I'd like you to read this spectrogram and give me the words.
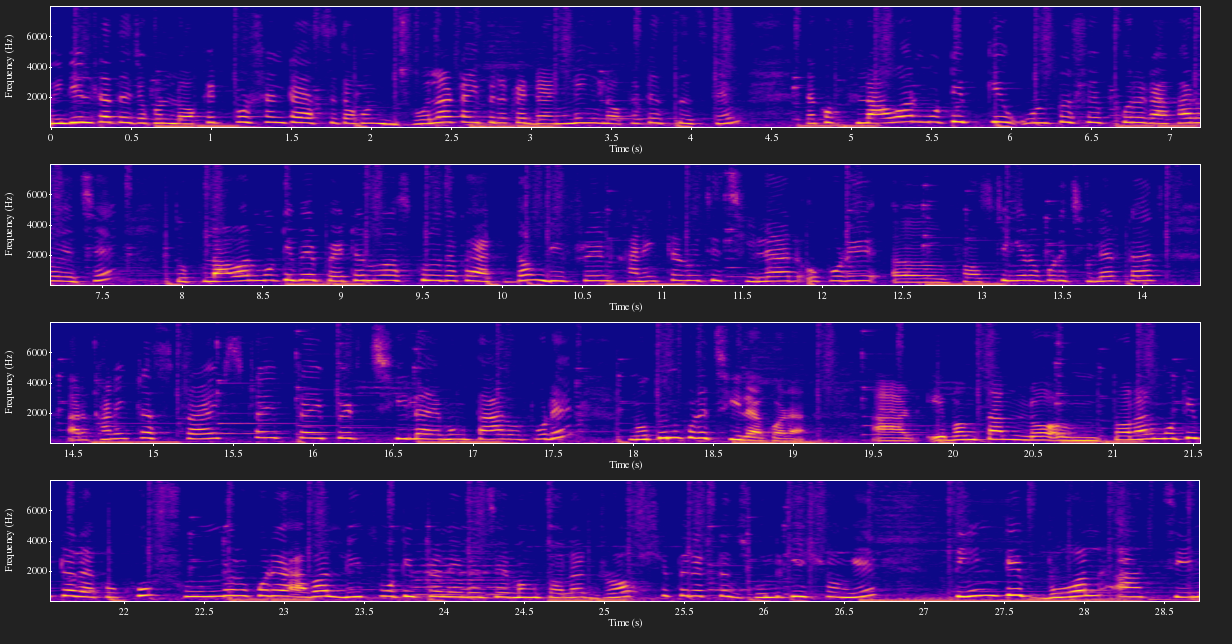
মিডিলটাতে যখন লকেট পোর্শনটা আসছে, তখন ঝোলা টাইপের একটা ড্যাংলিং লকেটের সিস্টেম দেখো ফ্লাওয়ার মোটিভকে উল্টো শেপ করে রাখা রয়েছে। তো ফ্লাওয়ার মোটিভের পেটাল ওয়াশগুলো দেখো, একদম ডিফারেন্ট খানিকটা রয়েছে ছিলার ওপরে ফ্রস্টিংয়ের ওপরে ছিলার কাজ, আর খানিকটা স্ট্রাইপ স্ট্রাইপ টাইপের ছিলা এবং তার উপরে নতুন করে ছিলা করা। আর এবং তার তলার মোটিভটা দেখো, খুব সুন্দর করে আবার লিফ মোটিভটা নেমেছে এবং তলার ড্রপ শেপের একটা ঝুলকির সঙ্গে তিনটে বল আর চেন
